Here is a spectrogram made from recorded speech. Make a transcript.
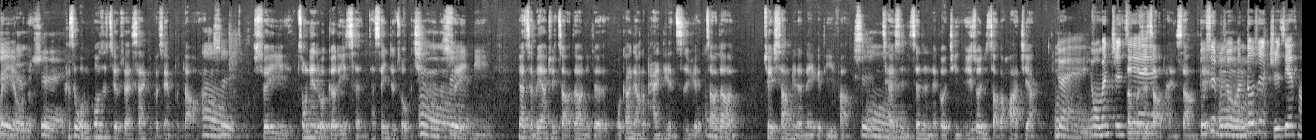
没有了。是，可是我们公司只有赚三个 percent 不到。嗯，是。所以中间如果隔了一层，他生意就做不起来。嗯、所以你要怎么样去找到你的？我刚刚讲的盘点资源，找到。最上面的那个地方是，才是你真的能够进。也就是说，你找到画家，对，我们直接，而不是找盘商，不是不是，我们都是直接从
